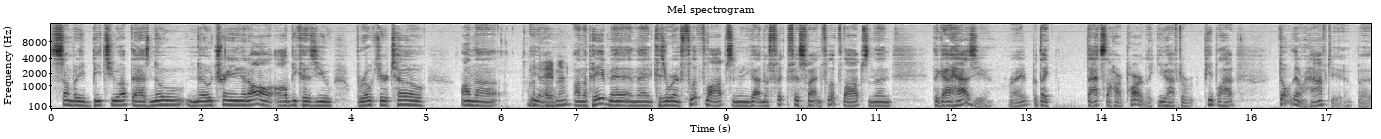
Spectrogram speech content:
somebody beats you up that has no no training at all, all because you broke your toe on the On the you know, pavement? on the pavement, and then because you were in flip flops, and when you got in a fi- fist fight in flip flops, and then the guy has you, right? But like that's the hard part. Like you have to, people have don't they don't have to, but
